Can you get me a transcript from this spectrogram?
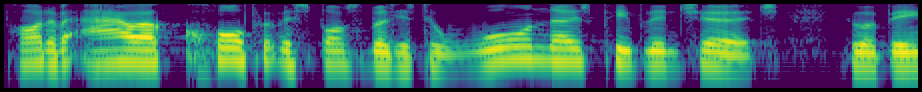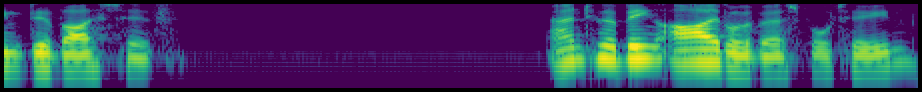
Part of our corporate responsibility is to warn those people in church who are being divisive and who are being idle, verse 14.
